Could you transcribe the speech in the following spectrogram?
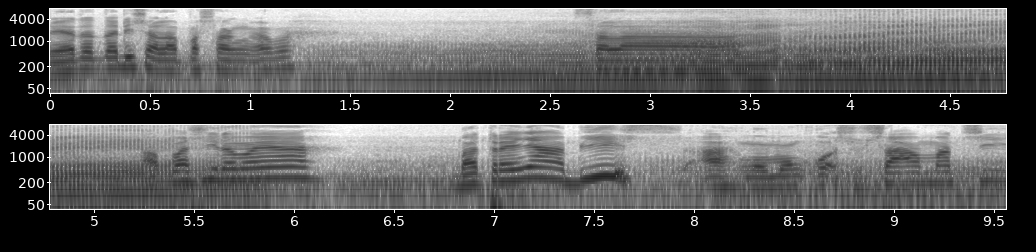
Ternyata tadi salah pasang apa Salah. Apa sih namanya? Baterainya habis. Ah ngomong kok susah amat sih.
